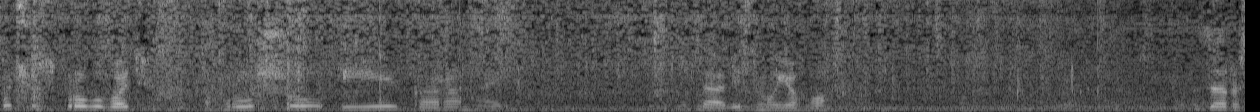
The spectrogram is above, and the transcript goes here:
Хочу спробувати грушу і карамель. Да, візьму його. Зараз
